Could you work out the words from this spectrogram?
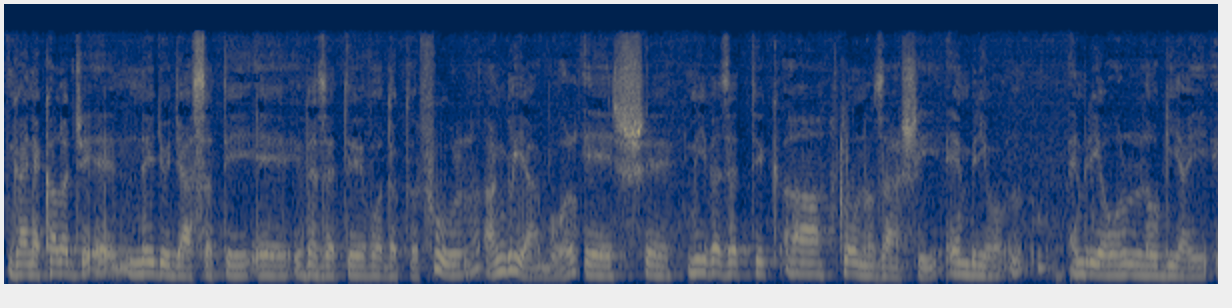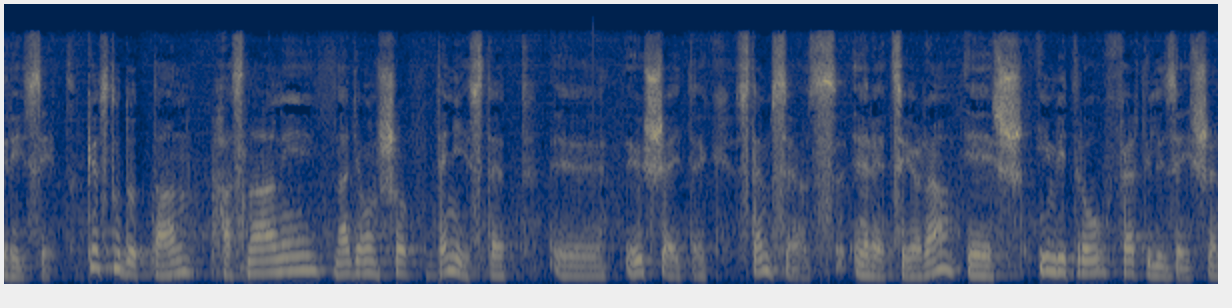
gynecology eh, nőgyógyászati eh, vezető volt dr. Full Angliából, és eh, mi vezettük a klónozási embrió, embriológiai részét. Köztudottan használni nagyon sok tenyésztett őssejtek, stem cells erre célra, és in vitro fertilization.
